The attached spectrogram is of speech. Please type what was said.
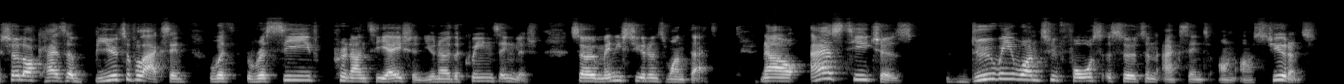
Sherlock has a beautiful accent with received pronunciation, you know, the Queen's English. So many students want that. Now, as teachers, do we want to force a certain accent on our students?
